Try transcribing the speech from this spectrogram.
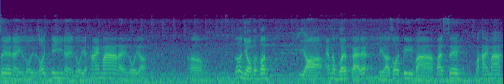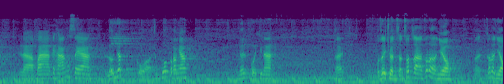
C này rồi Joyty này rồi hai ma này rồi uh, rất là nhiều vân vân thì uh, em là vừa em kể đấy. Thì ờ, là Joyti và C và hai ma là ba cái hãng xe lớn nhất của Trung Quốc các bác nhá. Lớn của China. Đấy. Một dây chuyền sản xuất ra rất là nhiều. Đấy, rất là nhiều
